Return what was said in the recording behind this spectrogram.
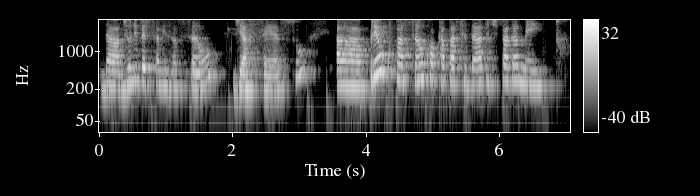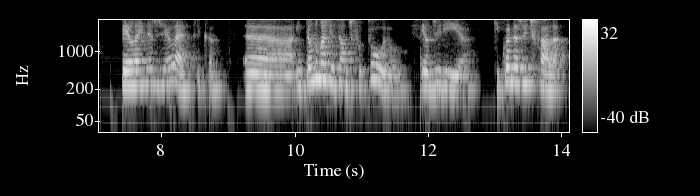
da, de universalização de acesso, a preocupação com a capacidade de pagamento pela energia elétrica. Uh, então, numa visão de futuro, eu diria que quando a gente fala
